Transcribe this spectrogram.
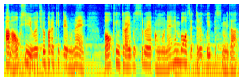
밤 9시 이후에 출발했기 때문에 버거킹 드라이브 스루에 방문해 햄버거 세트를 구입했습니다.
